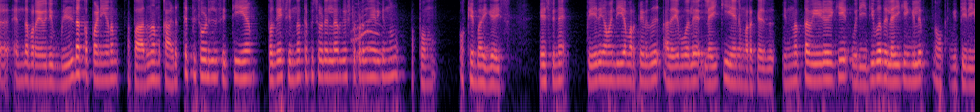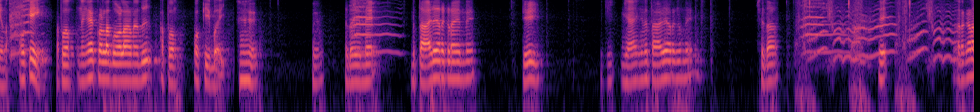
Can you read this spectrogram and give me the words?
എന്താ പറയുക ഒരു ബിൽഡൊക്കെ പണിയണം. അപ്പോൾ അത് നമുക്ക് അടുത്ത എപ്പിസോഡിൽ സെറ്റ് ചെയ്യാം. അപ്പോൾ ഗൈസ് ഇന്നത്തെ എപ്പിസോഡ് എല്ലാവർക്കും ഇഷ്ടപ്പെടുന്നതായിരിക്കുന്നു. അപ്പം ഓക്കെ ബൈ ഗൈസ് ഗൈസ് പിന്നെ പേര് കമന്റ് ചെയ്യാൻ മറക്കരുത്. അതേപോലെ ലൈക്ക് ചെയ്യാനും മറക്കരുത്. ഇന്നത്തെ വീഡിയോയ്ക്ക് ഒരു ഇരുപത് ലൈക്കെങ്കിലും നമുക്ക് കിട്ടിയിരിക്കണം. ഓക്കെ അപ്പം നിങ്ങൾക്കുള്ള ഗോളാണത് അപ്പം ഓക്കെ ബൈ എടാ താഴെ ഇറക്കണ എന്നെ. ഡേയ് ഞാൻ ഇങ്ങനെ താഴെ ഇറങ്ങുന്നേ. ചേടാ ഏ ഇറങ്ങണ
